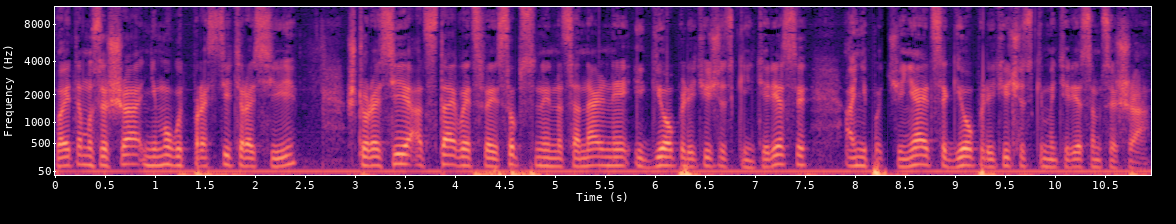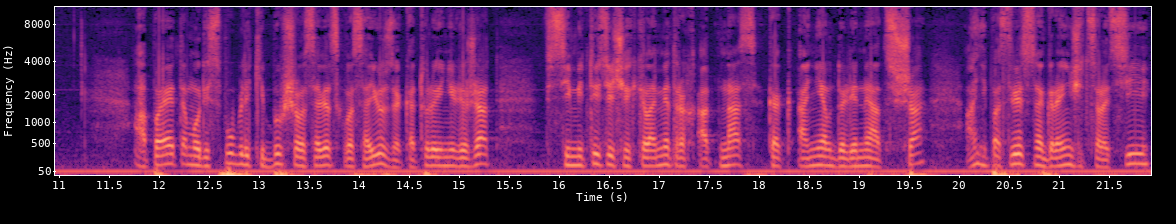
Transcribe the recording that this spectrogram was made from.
Поэтому США не могут простить России – что Россия отстаивает свои собственные национальные и геополитические интересы, а не подчиняется геополитическим интересам США. А поэтому республики бывшего Советского Союза, которые не лежат в 7 тысячах километрах от нас, как они удалены от США, а непосредственно граничат с Россией,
